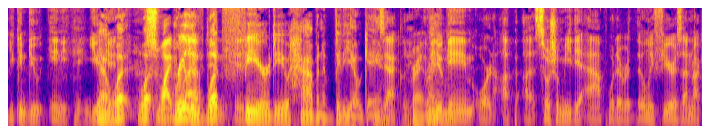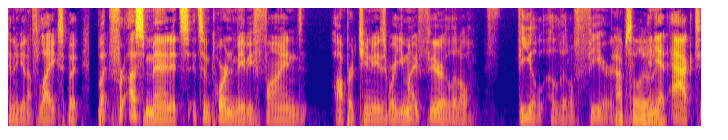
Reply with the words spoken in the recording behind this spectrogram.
You can do anything. You yeah, can what what swipe really left what and- and- fear do you have in a video game? Exactly. Right. A video game or an up, a social media app, whatever. The only fear is I'm not going to get enough likes. But but for us men, it's it's important to maybe find opportunities where you might fear a little, feel a little fear, Absolutely. and yet act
